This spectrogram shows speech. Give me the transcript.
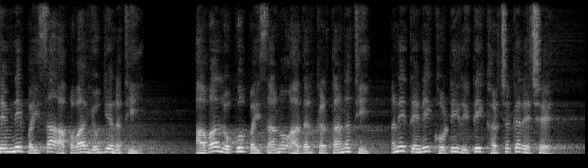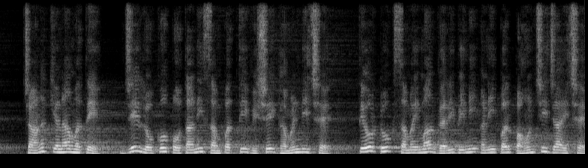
તેમને પૈસા આપવા યોગ્ય નથી. આવા લોકો પૈસાનો આદર કરતા નથી અને તેને ખોટી રીતે ખર્ચ કરે છે. ચાણક્યના મતે, જે લોકો પોતાની સંપત્તિ વિશે ઘમંડી છે, તેઓ ટૂંક સમયમાં ગરીબીની અણી પર પહોંચી જાય છે.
